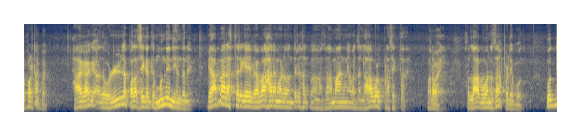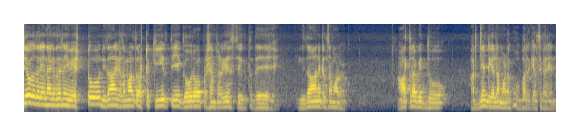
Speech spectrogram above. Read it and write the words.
ಎಫರ್ಟ್ ಹಾಕಬೇಕು ಹಾಗಾಗಿ ಅದು ಒಳ್ಳೆ ಫಲ ಸಿಗುತ್ತೆ ಮುಂದಿನ ದಿನದಲ್ಲಿ. ವ್ಯಾಪಾರಸ್ಥರಿಗೆ ವ್ಯವಹಾರ ಮಾಡುವಂಥದ್ದು ಸ್ವಲ್ಪ ಸಾಮಾನ್ಯವಾದ ಲಾಭಗಳು ಪ್ರಸಿಗ್ತದೆ ಪರವಾಗಿಲ್ಲ. ಸೊ ಲಾಭವನ್ನು ಸಹ ಪಡಿಬೋದು. ಉದ್ಯೋಗದಲ್ಲಿ ಏನಾಗಿದೆ ನೀವು ಎಷ್ಟು ನಿಧಾನ ಕೆಲಸ ಮಾಡ್ತಾರೋ ಅಷ್ಟು ಕೀರ್ತಿ, ಗೌರವ, ಪ್ರಶಂಸೆಗಳಿಗೆ ಸಿಗುತ್ತದೆ ನಿಧಾನ ಕೆಲಸ ಮಾಡಬೇಕು. ಆತರ ಬಿದ್ದು ಅರ್ಜೆಂಟಿಗೆಲ್ಲ ಮಾಡೋಕ್ಕೆ ಹೋಗ್ಬಾರ್ದು ಕೆಲಸ ಕಾರ್ಯನ.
